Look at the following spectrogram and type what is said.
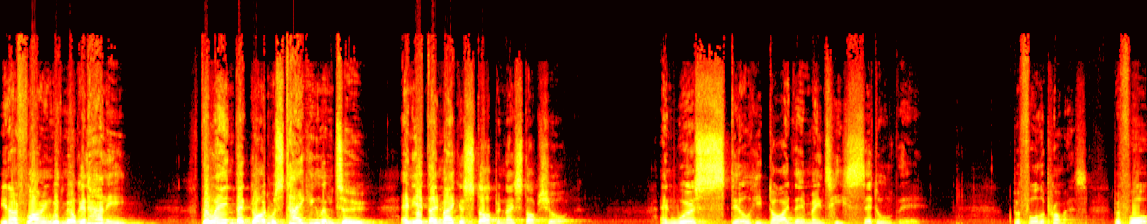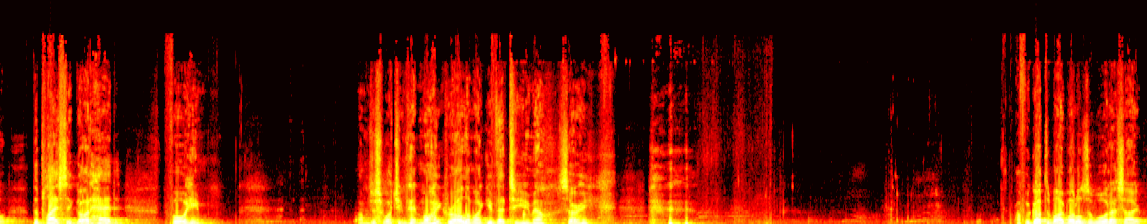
you know, flowing with milk and honey. The land that God was taking them to, and yet they make a stop and they stop short. And worse still, he died there means he settled there before the promise, before the place that God had for him. I'm just watching that mic roll. I might give that to you, Mel. Sorry. I forgot to buy bottles of water, so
